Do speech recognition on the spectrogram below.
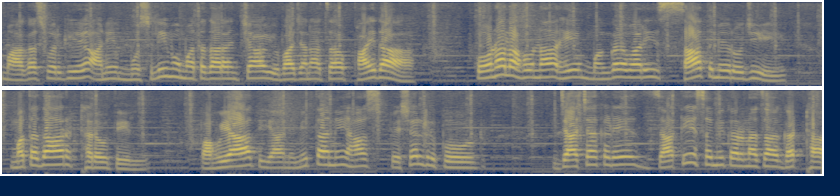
मागासवर्गीय आणि मुस्लिम मतदारांच्या विभाजनाचा फायदा कोणाला होणार हे मंगळवारी सात मे रोजी मतदार ठरवतील. पाहुयात या निमित्ताने हा स्पेशल रिपोर्ट ज्याच्याकडे जातीय समीकरणाचा गठ्ठा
